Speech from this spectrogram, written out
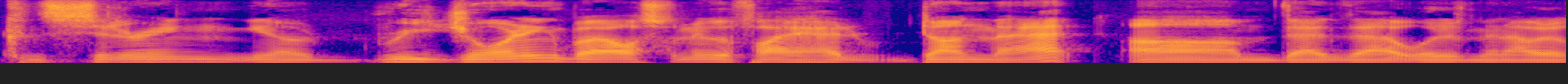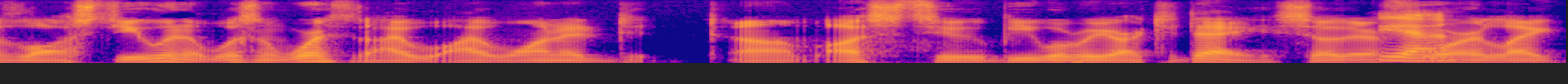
considering, you know, rejoining, but I also knew if I had done that, um, that that would have meant I would have lost you, and it wasn't worth it. I I wanted um us to be where we are today. So Yeah. therefore, like,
